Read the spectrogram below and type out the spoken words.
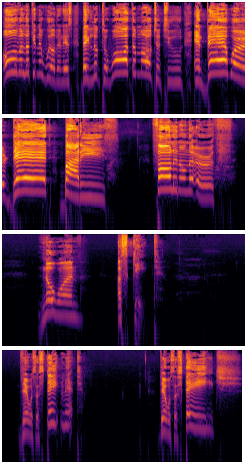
overlooking the wilderness, they looked toward the multitude, and there were dead bodies falling on the earth. No one escaped. There was a statement, there was a stage,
